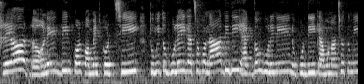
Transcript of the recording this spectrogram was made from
শ্রেয়া অনেক দিন পর কমেন্ট করছি। তুমি তো ভুলেই গেছো গো। না, দিদি, একদম ভুলিনি। নুপুর দি কেমন আছো তুমি?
